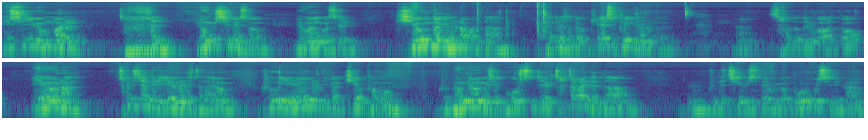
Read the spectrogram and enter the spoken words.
예수님의 헛말을 잘 명심해서 명한 것을 기억나게 하려고 한다. 베드로 사도가 계속 그 얘기를 하는 거예요. 어, 사도들과 또 예언한 선지자들이 예언을 했잖아요. 그 예언을 우리가 기억하고 그 명령한 것이 무엇인지를 찾아가야 된다. 어, 근데 지금 이 시대에 우리가 모르고 있으니까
